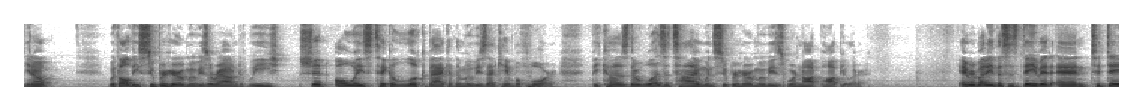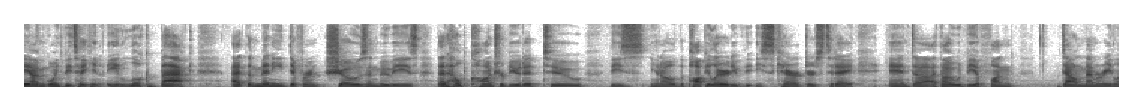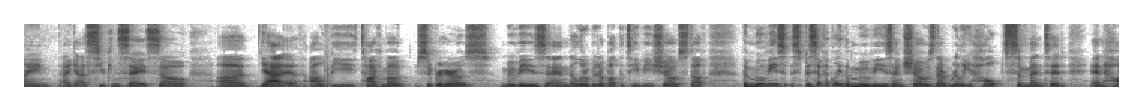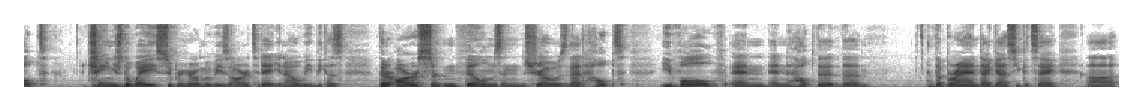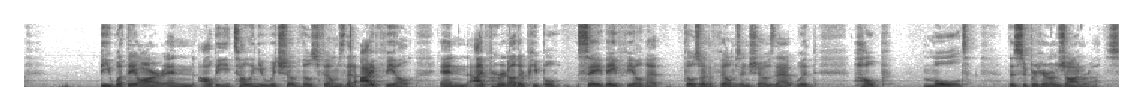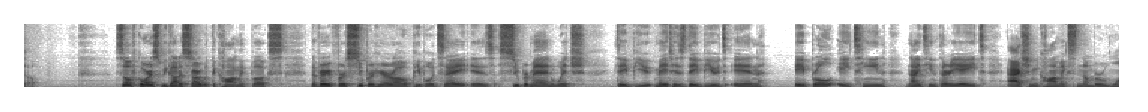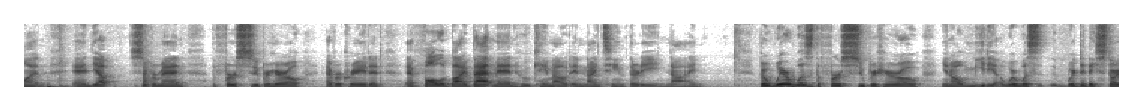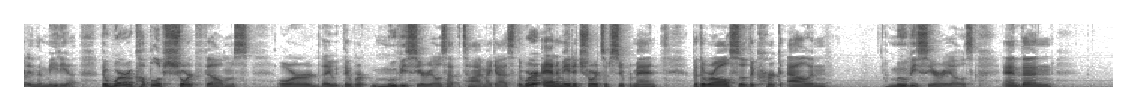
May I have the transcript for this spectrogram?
you know, with all these superhero movies around, we sh- should always take a look back at the movies that came before, because there was a time when superhero movies were not popular. Hey everybody, this is David, and today I'm going to be taking a look back at the many different shows and movies that helped contributed to these, you know, the popularity of these characters today. And uh, I thought it would be a fun down memory lane, I guess you can say. So, uh, yeah, I'll be talking about superheroes, movies, and a little bit about the TV show stuff. The movies, specifically the movies and shows that really helped cemented and helped change the way superhero movies are today, you know, we, because there are certain films and shows that helped evolve and and help the the the brand, I guess you could say, uh, be what they are. And I'll be telling you which of those films that I feel, and I've heard other people say they feel that those are the films and shows that would help mold the superhero genre. So, so of course we got to start with the comic books. The very first superhero people would say is Superman, which debut made his debut in April 18, 1938, Action Comics number 1. And yep, Superman, the first superhero ever created, and followed by Batman who came out in 1939. But where was the first superhero, you know, media? Where was where did they start in the media? There were a couple of short films or they they were movie serials at the time, I guess. There were animated shorts of Superman, but there were also the Kirk Alyn movie serials. And then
